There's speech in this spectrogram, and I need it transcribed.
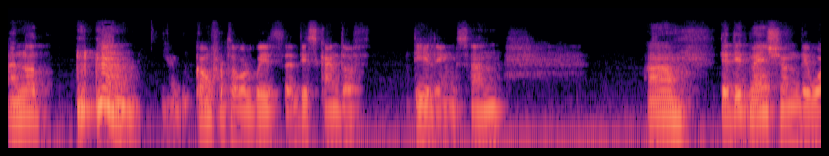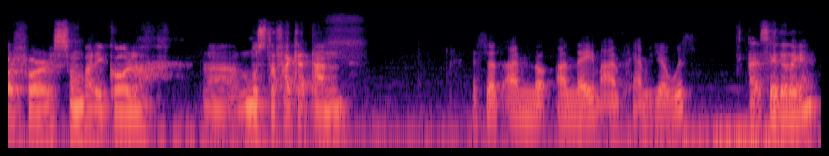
I'm not comfortable with uh, this kind of dealings. And um, they did mention they were for somebody called uh, Mustafa Katan. is that I'm no, a name I'm familiar with? Uh, say that again?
